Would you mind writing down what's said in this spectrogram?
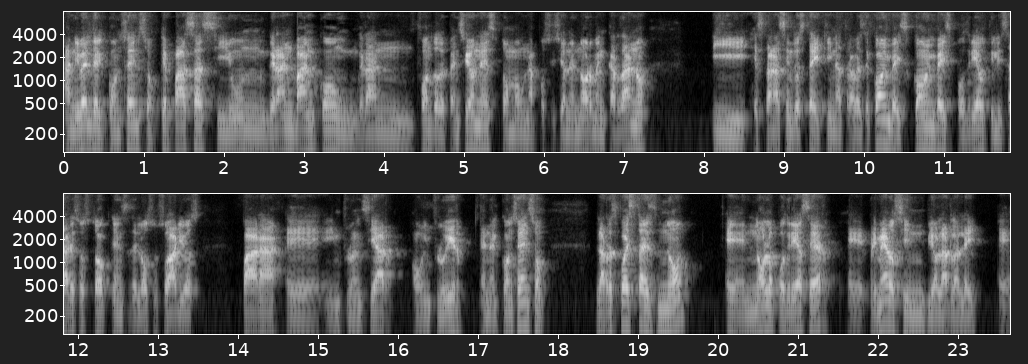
a nivel del consenso? ¿Qué pasa si un gran banco, un gran fondo de pensiones toma una posición enorme en Cardano y están haciendo staking a través de Coinbase? Coinbase podría utilizar esos tokens de los usuarios para influenciar o influir en el consenso. La respuesta es no, no lo podría hacer eh, primero sin violar la ley, eh,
